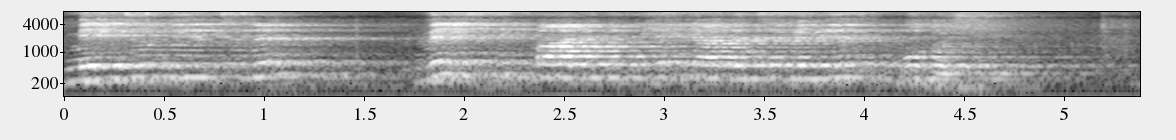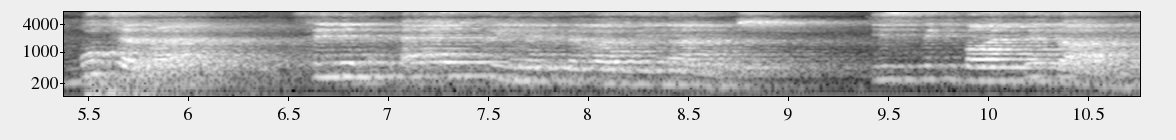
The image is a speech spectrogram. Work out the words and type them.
Mevcudiyetinin ve istikbalinin yegane temeli budur. Bu temel senin en kıymetli hazinendir. İstikbalde dahi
